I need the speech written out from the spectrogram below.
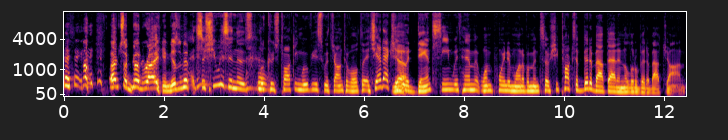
That's some good writing, isn't it? So she was in those Look Who's Talking movies with John Travolta, and she had to actually Yeah. do a dance scene with him at one point in one of them. And so she talks a bit about that and a little bit about John.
